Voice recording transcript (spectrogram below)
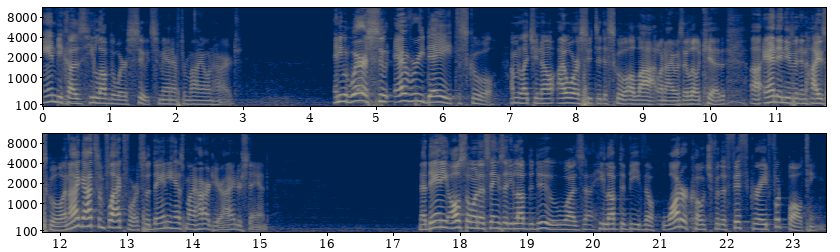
and because he loved to wear suits, man after my own heart. And he would wear a suit every day to school. I'm going to let you know, I wore a suit to school a lot when I was a little kid, uh, and in, even in high school. And I got some flack for it, so Danny has my heart here. I understand. Now, Danny, also one of the things that he loved to do was uh, he loved to be the water coach for the fifth grade football team.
